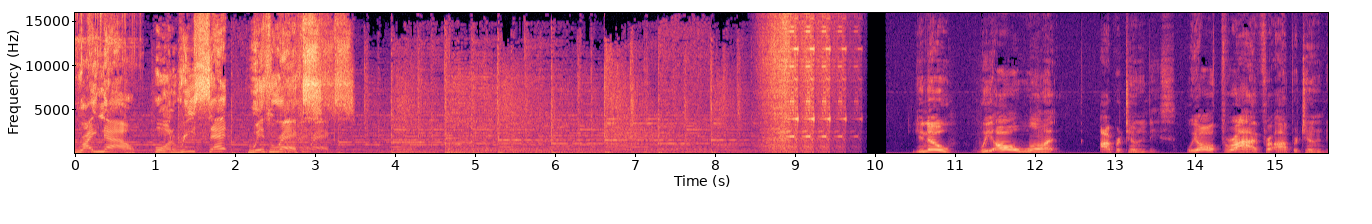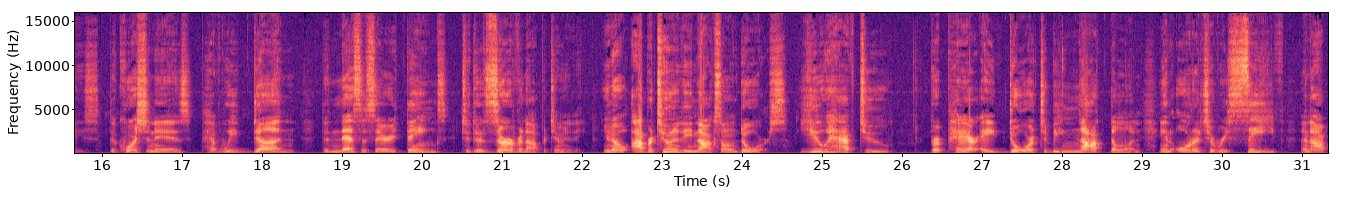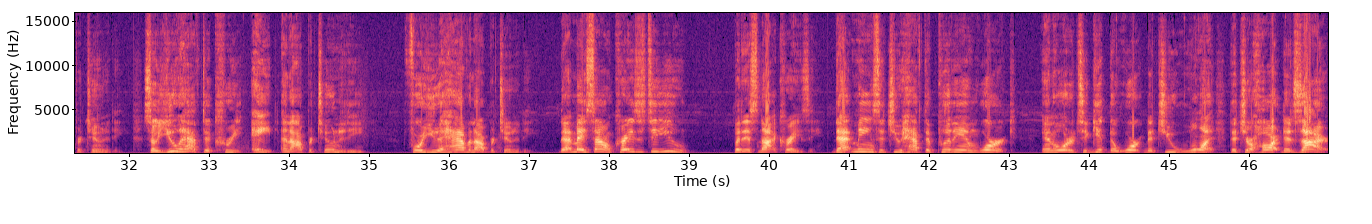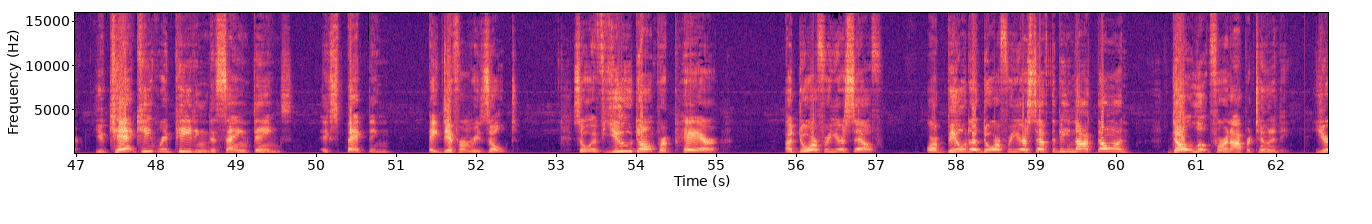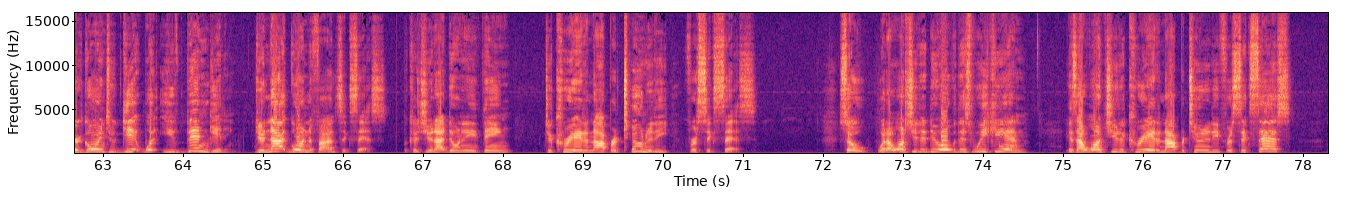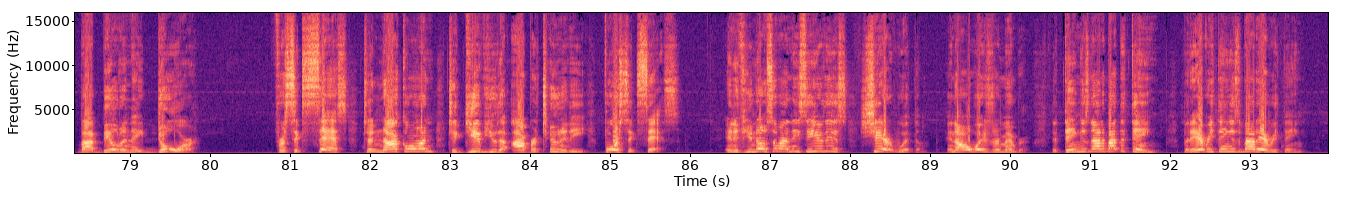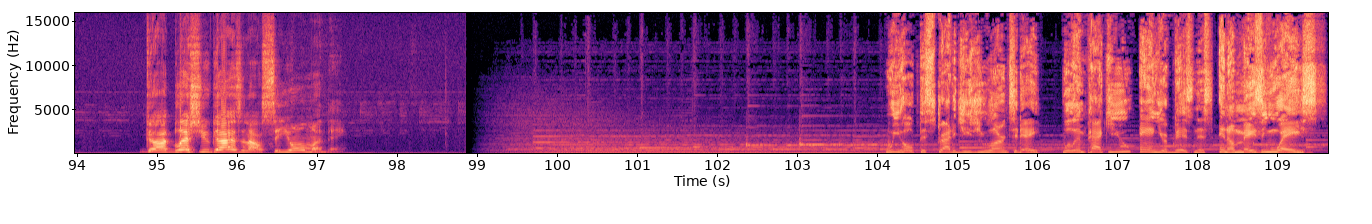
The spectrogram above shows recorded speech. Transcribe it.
right now on Reset with Rex. You know, we all want opportunities. We all thrive for opportunities. The question is have we done the necessary things to deserve an opportunity? You know, opportunity knocks on doors. You have to prepare a door to be knocked on in order to receive an opportunity. So you have to create an opportunity for you to have an opportunity. That may sound crazy to you, but it's not crazy. That means that you have to put in work in order to get the work that you want, that your heart desire. You can't keep repeating the same things expecting a different result. So if you don't prepare a door for yourself or build a door for yourself to be knocked on, don't look for an opportunity. You're going to get what you've been getting. You're not going to find success because you're not doing anything to create an opportunity for success. So, what I want you to do over this weekend is I want you to create an opportunity for success by building a door for success to knock on to give you the opportunity for success. And if you know somebody needs to hear this, share it with them. And always remember the thing is not about the thing, but everything is about everything. God bless you guys, and I'll see you on Monday. We hope the strategies you learned today will impact you and your business in amazing ways.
